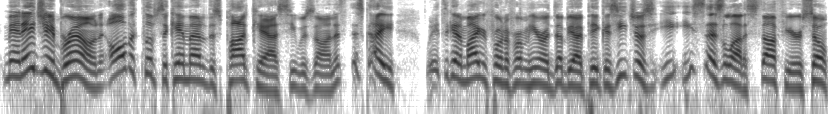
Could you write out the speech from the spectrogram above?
Man, AJ Brown, all the clips that came out of this podcast he was on, this, this guy, we need to get a microphone from here on WIP because he just he, he says a lot of stuff here. So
